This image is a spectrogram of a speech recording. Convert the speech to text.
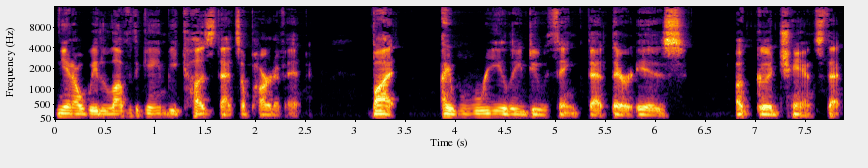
you know, we love the game because that's a part of it. But I really do think that there is a good chance that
